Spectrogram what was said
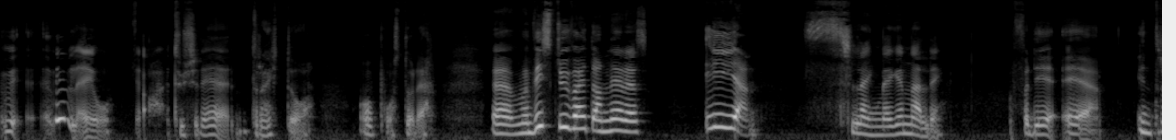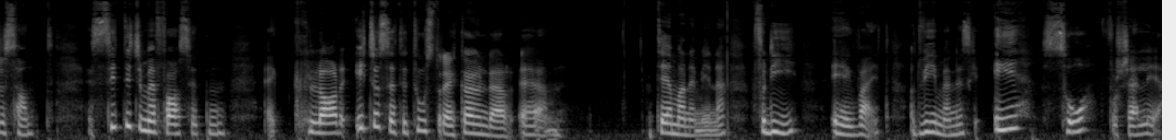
vil jeg jo Ja, jeg tror ikke det er drøyt å, å påstå det. Eh, men hvis du vet annerledes, igjen, sleng meg en melding. For det er interessant. Jeg sitter ikke med fasiten. Jeg klarer ikke å sette to streker under eh, temaene mine, fordi jeg vet at vi mennesker er så forskjellige.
